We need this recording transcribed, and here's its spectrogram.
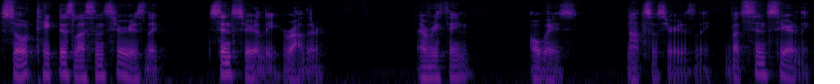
So take this lesson seriously, sincerely rather. Everything, always, not so seriously, but sincerely.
